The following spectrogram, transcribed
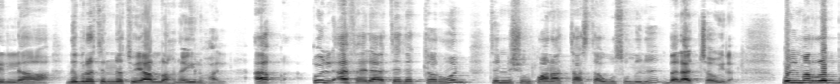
لله نبرة النت يا الله نيلها قل أفلا تذكرون؟ تنش كان تستوس منه بلا تشويلا قل من رب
